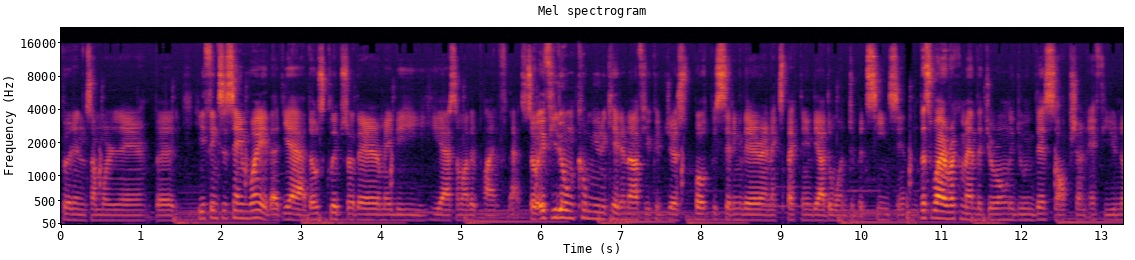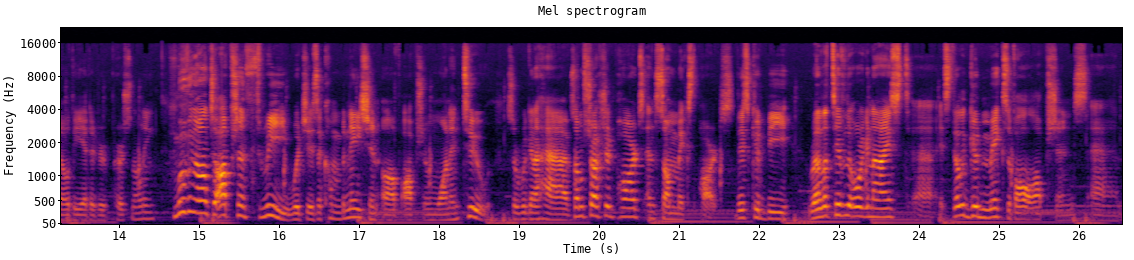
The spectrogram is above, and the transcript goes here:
put in somewhere there but he thinks the same way that yeah those clips are there maybe he has some other plan for that. So if you don't communicate enough you could just both be sitting there and expecting the other one to put scenes in that's why I recommend that you're only doing this option if you know the editor personally. Moving on to option 3 which is a combination of option 1 and 2 so we're gonna have some structured parts and some mixed parts. This could be relatively organized uh, it's still a good mix of all options and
